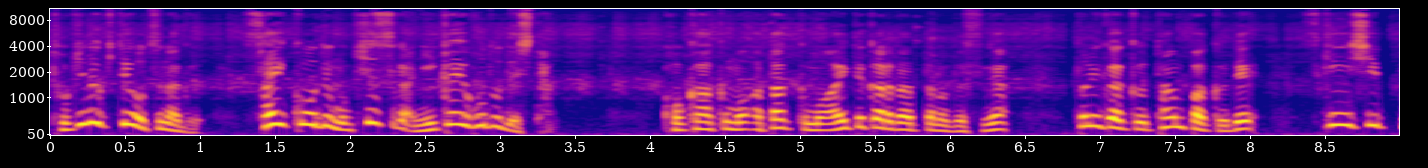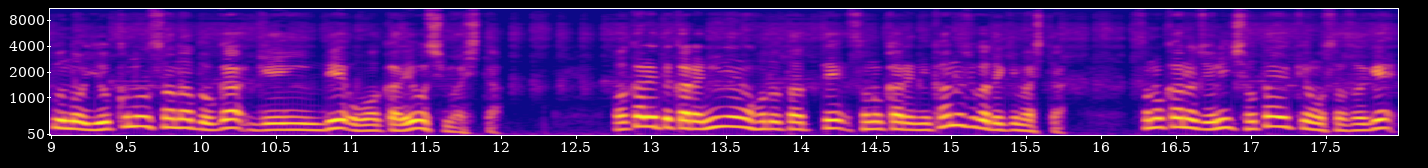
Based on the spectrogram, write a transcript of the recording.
時々手をつなぐ。最高でもキスが2回ほどでした。告白もアタックも相手からだったのですがとにかく淡白でスキンシップの欲の差などが原因でお別れをしました。別れてから2年ほど経ってその彼に彼女ができました。その彼女に初体験を捧げ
